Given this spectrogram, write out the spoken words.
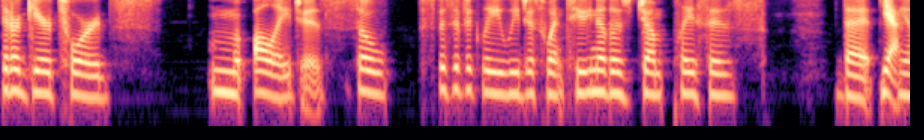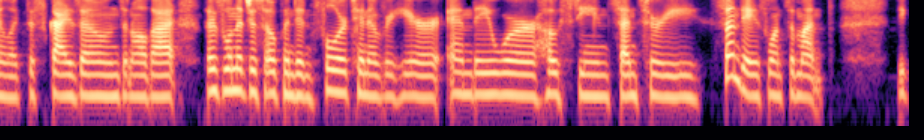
that are geared towards m- all ages. So specifically, we just went to you know those jump places that yeah. you know like the sky zones and all that. There's one that just opened in Fullerton over here, and they were hosting sensory Sundays once a month. Be-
